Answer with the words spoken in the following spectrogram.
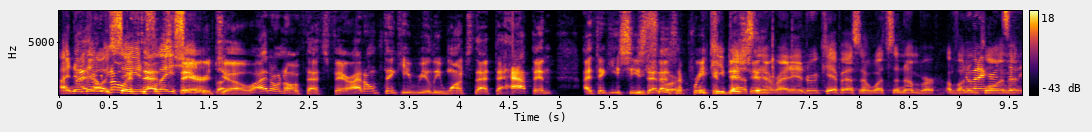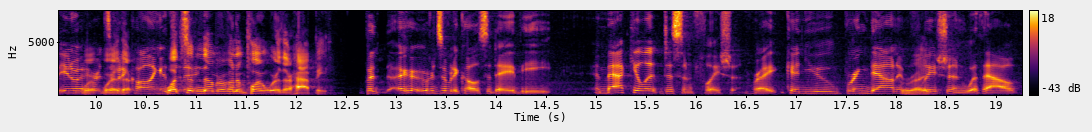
I know they I always know say if inflation. That's fair, Joe. I don't know if that's fair. I don't think he really wants that to happen. I think he sees that sure? as a precondition. We keep asking that, right, Andrew? We keep asking that. What's the number of unemployment? Some, you know, I heard where, somebody calling it What's today? the number of unemployment where they're happy? But I heard somebody call it today the immaculate disinflation, right? Can you bring down inflation right. without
